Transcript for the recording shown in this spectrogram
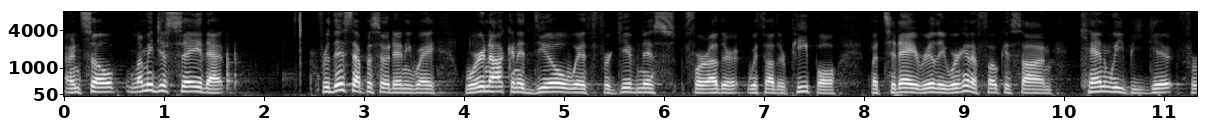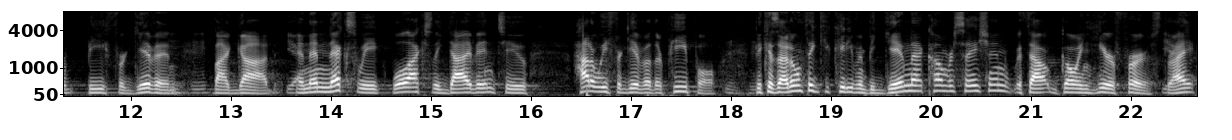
And so let me just say that for this episode anyway, we're not going to deal with forgiveness for other with other people, but today really we're going to focus on can we be gi- for, be forgiven mm-hmm. by God? Yeah. And then next week we'll actually dive into how do we forgive other people? Mm-hmm. Because I don't think you could even begin that conversation without going here first, right?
